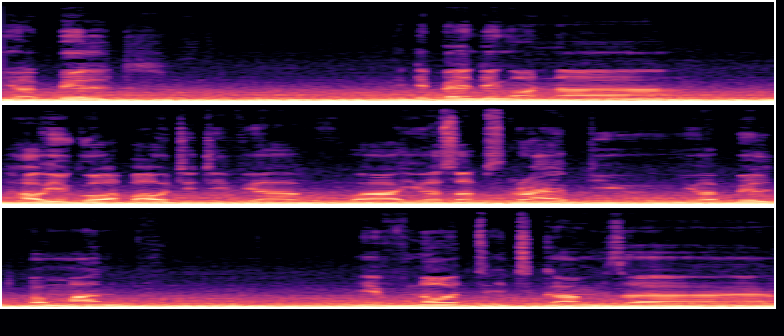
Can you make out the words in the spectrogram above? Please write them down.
you are billed depending on uh, how you go about it if you have uh, you are subscribed you you are billed per month. If not it comes uh,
